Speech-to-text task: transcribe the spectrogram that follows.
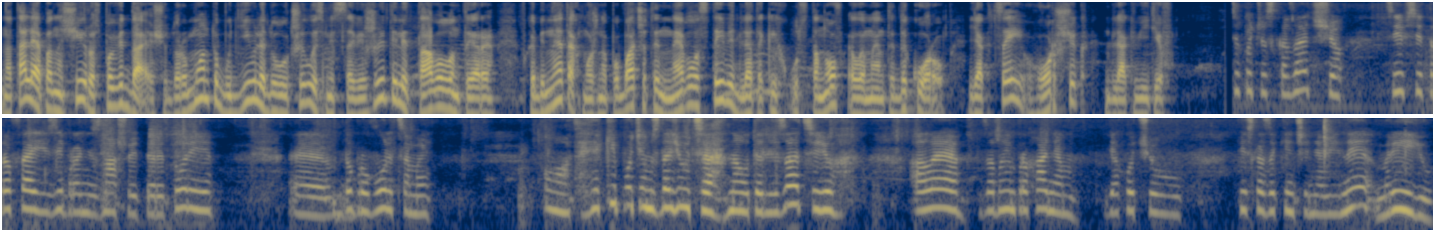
Наталія Панашій розповідає, що до ремонту будівлі долучились місцеві жителі та волонтери. В кабінетах можна побачити невластиві для таких установ елементи декору, як цей горщик для квітів. Я хочу сказати, що ці всі трофеї зібрані з нашої території е, добровольцями, от, які потім здаються на утилізацію. Але за моїм проханням я хочу після закінчення війни мрію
